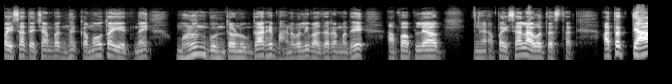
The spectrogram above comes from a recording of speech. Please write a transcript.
पैसा त्याच्यामधनं कमवता येत नाही. म्हणून गुंतवणूकदार हे भांडवली बाजारामध्ये आपापल्या पैसा लावत असतात. आता त्या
